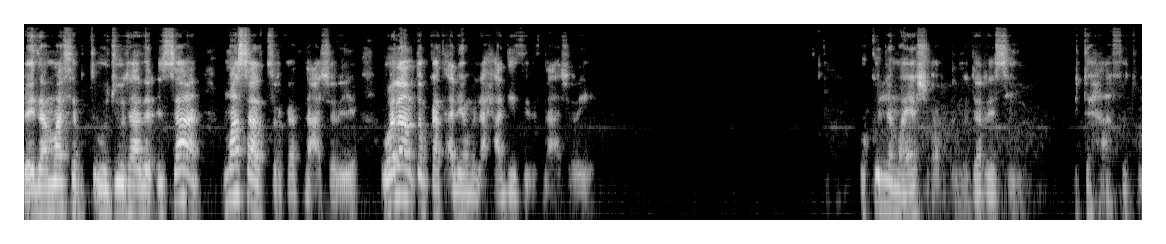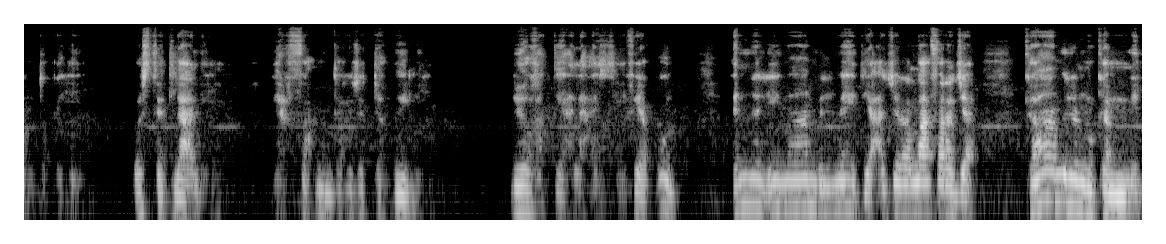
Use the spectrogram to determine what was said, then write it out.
فإذا ما ثبت وجود هذا الإنسان ما صارت فرقة 12 ولا انطبقت عليهم الأحاديث الاثنى عشرية. وكلما يشعر المدرسي بتهافت منطقه واستدلاله يرفع من درجة تهويله ليغطي على عجزه فيقول إن الإيمان بالمهدي عجل الله فرجه كامل مكمل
